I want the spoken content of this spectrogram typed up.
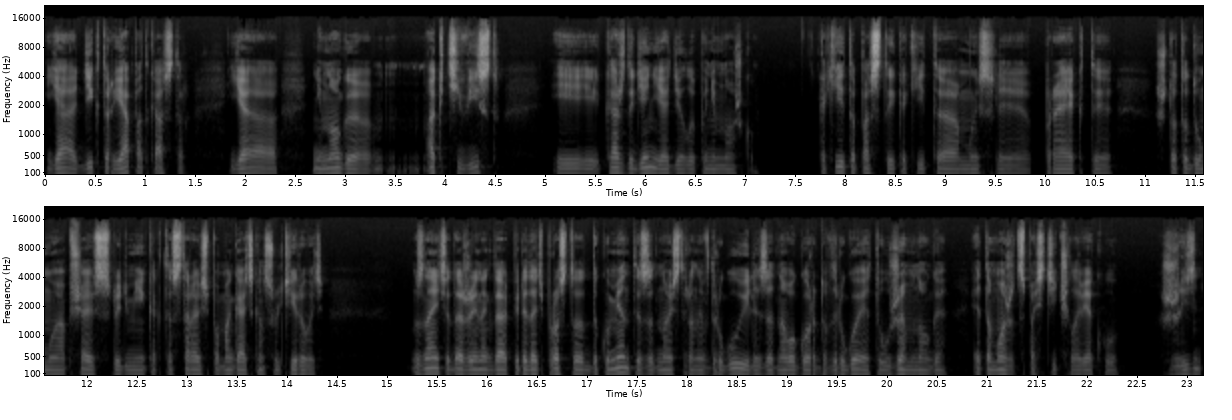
я диктор, я подкастер, я немного активист, и каждый день я делаю понемножку. Какие-то посты, какие-то мысли, проекты, что-то думаю, общаюсь с людьми, как-то стараюсь помогать, консультировать. Знаете, даже иногда передать просто документы из одной страны в другую или из одного города в другой, это уже много. Это может спасти человеку жизнь.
